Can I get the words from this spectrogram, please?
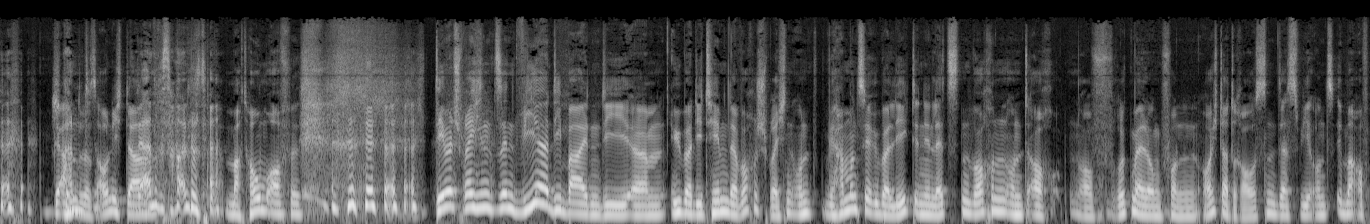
Der andere ist auch nicht da. Der andere ist auch nicht da. Macht Homeoffice. Dementsprechend sind wir die beiden, die ähm, über die Themen der Woche sprechen. Und wir haben uns ja überlegt in den letzten Wochen und auch auf Rückmeldungen von euch da draußen, dass wir uns immer auf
